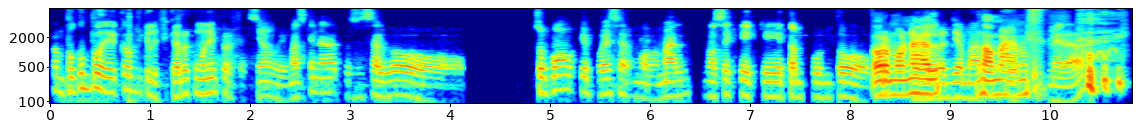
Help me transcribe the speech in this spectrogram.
tampoco podría calificarlo como una imperfección, güey. Más que nada, pues es algo, supongo que puede ser normal. No sé qué, qué tan punto hormonal. No mames. enfermedad.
